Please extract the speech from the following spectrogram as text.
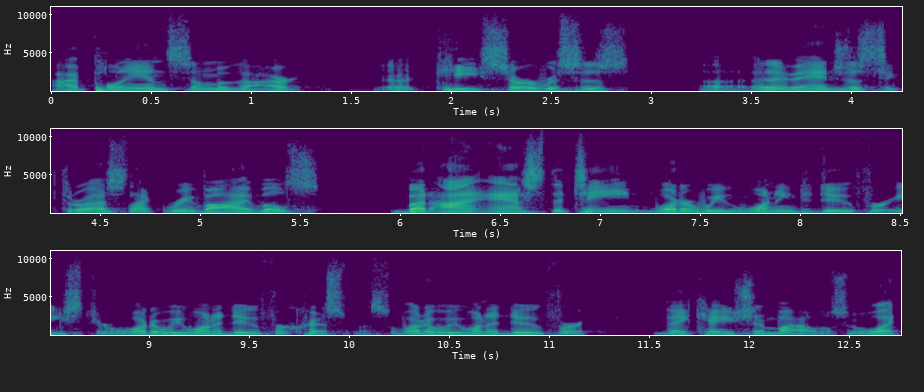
I plan some of the, our uh, key services, uh, evangelistic thrusts like revivals. But I asked the team, what are we wanting to do for Easter? What do we want to do for Christmas? What do we want to do for vacation Bible school? What,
